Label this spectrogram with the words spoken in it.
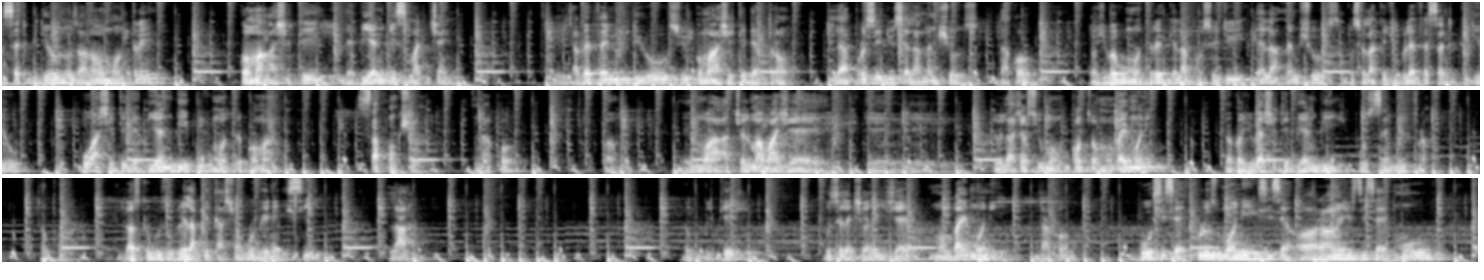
Dans cette vidéo, nous allons montrer comment acheter des BNB Smart Chain. J'avais fait une vidéo sur comment acheter des troncs. La procédure c'est la même chose, d'accord? Donc je vais vous montrer que la procédure est la même chose. C'est pour cela que je voulais faire cette vidéo pour acheter des BNB pour vous montrer comment ça fonctionne, d'accord? Bon, et moi actuellement moi j'ai de l'argent sur mon compte Mobile Money. Donc je vais acheter BNB pour 5000 francs. Lorsque vous ouvrez l'application, vous venez ici, là, vous cliquez, vous sélectionnez j'ai Mobile Money. D'accord? Vous si c'est Close Money, si c'est Orange, si c'est Move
